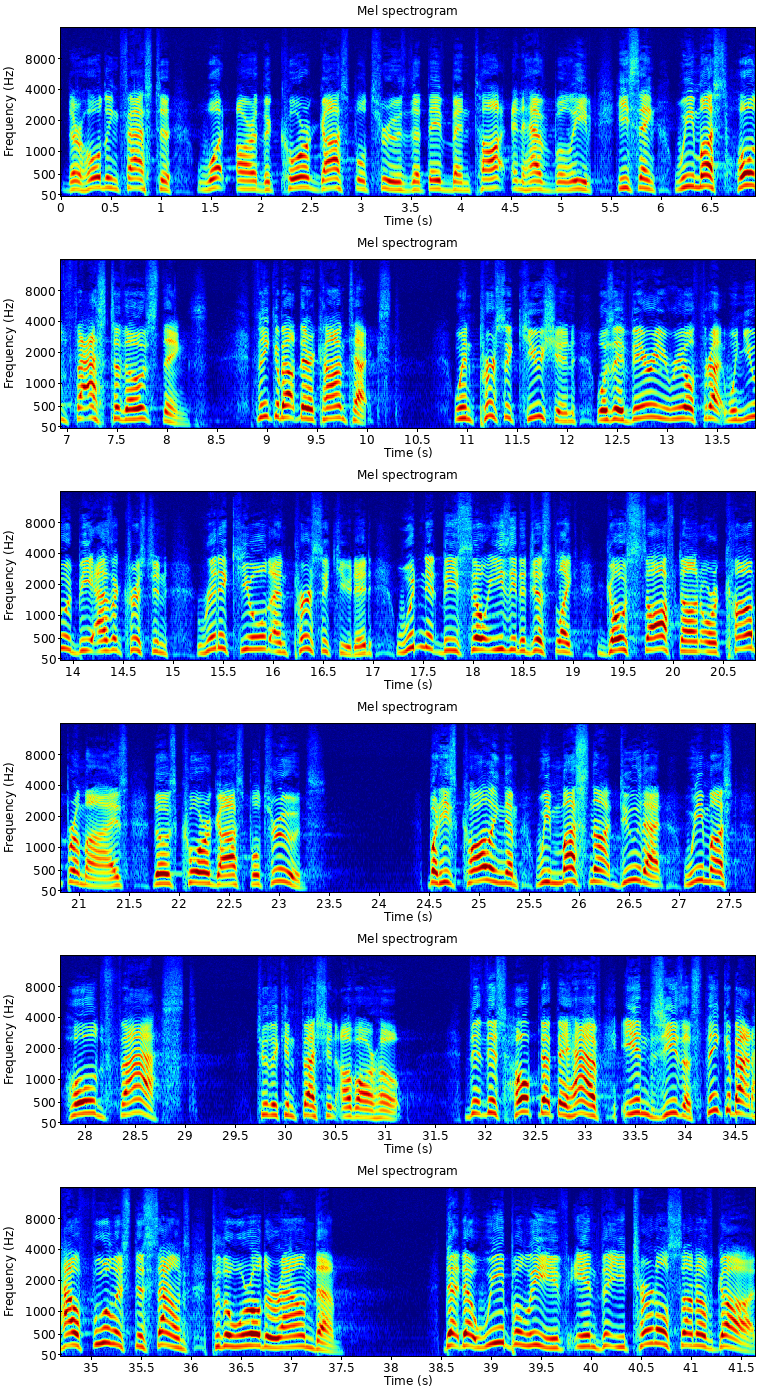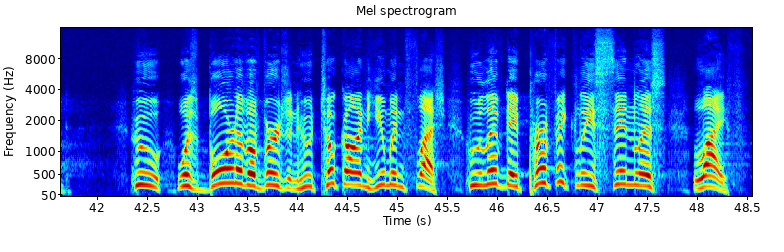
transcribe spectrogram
They're holding fast to what are the core gospel truths that they've been taught and have believed. He's saying we must hold fast to those things. Think about their context. When persecution was a very real threat, when you would be, as a Christian, ridiculed and persecuted, wouldn't it be so easy to just like go soft on or compromise those core gospel truths? But he's calling them, we must not do that. We must hold fast to the confession of our hope. This hope that they have in Jesus. Think about how foolish this sounds to the world around them. That, that we believe in the eternal Son of God who was born of a virgin, who took on human flesh, who lived a perfectly sinless life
